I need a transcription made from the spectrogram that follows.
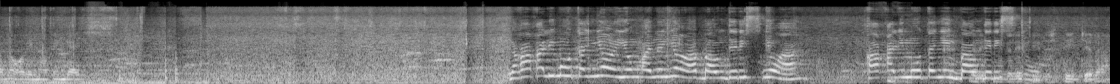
panoorin natin guys. Nakakalimutan nyo yung ano nyo ha, boundaries nyo ha. Kakalimutan nyo yung boundaries Galit- nyo. galit teacher ah.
